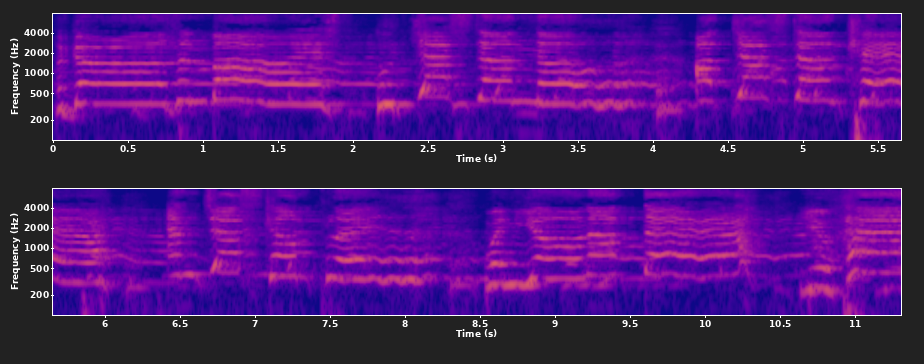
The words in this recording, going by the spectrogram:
the girls and boys who just don't know or just don't care and just complain when you're not there. You had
